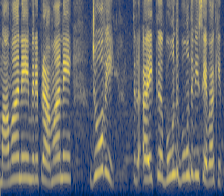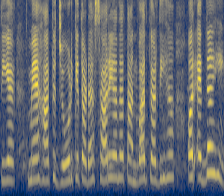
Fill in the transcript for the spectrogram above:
ਮਾਵਾਂ ਨੇ, ਮੇਰੇ ਭਰਾਵਾਂ ਨੇ, ਜੋ ਵੀ ਇੱਕ ਬੂੰਦ ਬੂੰਦ ਵੀ ਸੇਵਾ ਕੀਤੀ ਹੈ। ਮੈਂ ਹੱਥ ਜੋੜ ਕੇ ਤੁਹਾਡਾ ਸਾਰਿਆਂ ਦਾ ਧੰਨਵਾਦ ਕਰਦੀ ਹਾਂ ਔਰ ਐਦਾਂ ਹੀ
